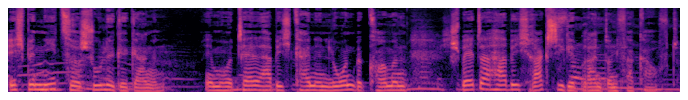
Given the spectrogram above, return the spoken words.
Ich bin nie zur Schule gegangen. Im Hotel habe ich keinen Lohn bekommen. Später habe ich Rakshi gebrannt und verkauft.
